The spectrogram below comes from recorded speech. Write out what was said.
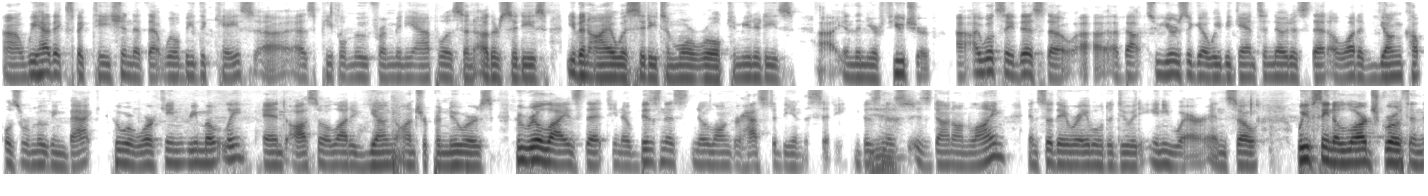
Uh, we have expectation that that will be the case uh, as people move from Minneapolis and other cities, even Iowa City, to more rural communities uh, in the near future. I will say this though, uh, about two years ago, we began to notice that a lot of young couples were moving back who were working remotely, and also a lot of young entrepreneurs who realized that you know business no longer has to be in the city. Business yes. is done online, and so they were able to do it anywhere. And so we've seen a large growth in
